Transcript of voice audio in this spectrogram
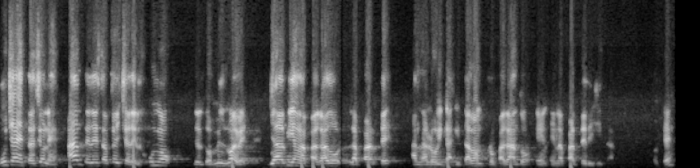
Muchas estaciones antes de esa fecha del junio del 2009 ya habían apagado la parte analógica y estaban propagando en, en la parte digital. ¿Ok?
